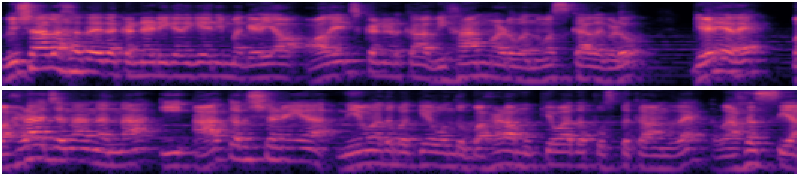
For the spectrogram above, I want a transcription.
ವಿಶಾಲ ಹೃದಯದ ಕನ್ನಡಿಗರಿಗೆ ನಿಮ್ಮ ಗೆಳೆಯ ಆರೆಂಜ್ ಕನ್ನಡಕ ವಿಹಾನ್ ಮಾಡುವ ನಮಸ್ಕಾರಗಳು. ಗೆಳೆಯರೆ, ಬಹಳ ಜನ ನನ್ನ ಈ ಆಕರ್ಷಣೆಯ ನಿಯಮದ ಬಗ್ಗೆ ಒಂದು ಬಹಳ ಮುಖ್ಯವಾದ ಪುಸ್ತಕ ಅಂದ್ರೆ ರಹಸ್ಯ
